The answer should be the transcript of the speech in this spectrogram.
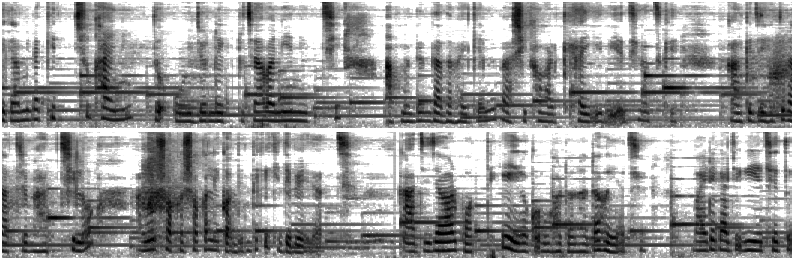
থেকে আমি না কিচ্ছু খাইনি, তো ওই জন্য একটু চা বানিয়ে নিচ্ছি। আপনাদের দাদাভাইকে আমি বাসি খাবার খাইয়ে দিয়েছি আজকে। কালকে যেহেতু রাত্রে ভাত ছিল, আর ওর সকাল সকালে কদিন থেকে খিদে পেয়ে যাচ্ছে। কাজে যাওয়ার পর থেকে এরকম ঘটনাটা হয়েছে বাইরে কাজে গিয়েছে, তো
